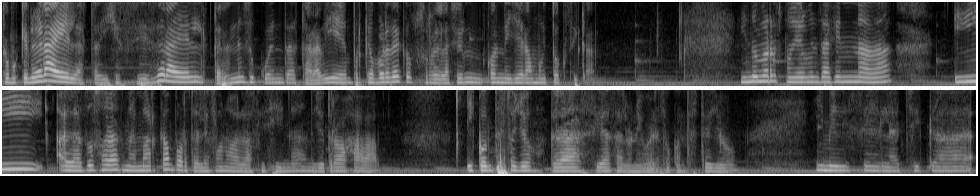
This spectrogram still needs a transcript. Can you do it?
como que no era él, hasta dije, si ese era él, estarán en su cuenta, estará bien, porque aparte que su relación con ella era muy tóxica. Y no me respondió el mensaje ni nada. Y a las dos horas me marcan por teléfono a la oficina donde yo trabajaba. Y contesto yo, gracias al universo, contesté yo. Y me dice la chica,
